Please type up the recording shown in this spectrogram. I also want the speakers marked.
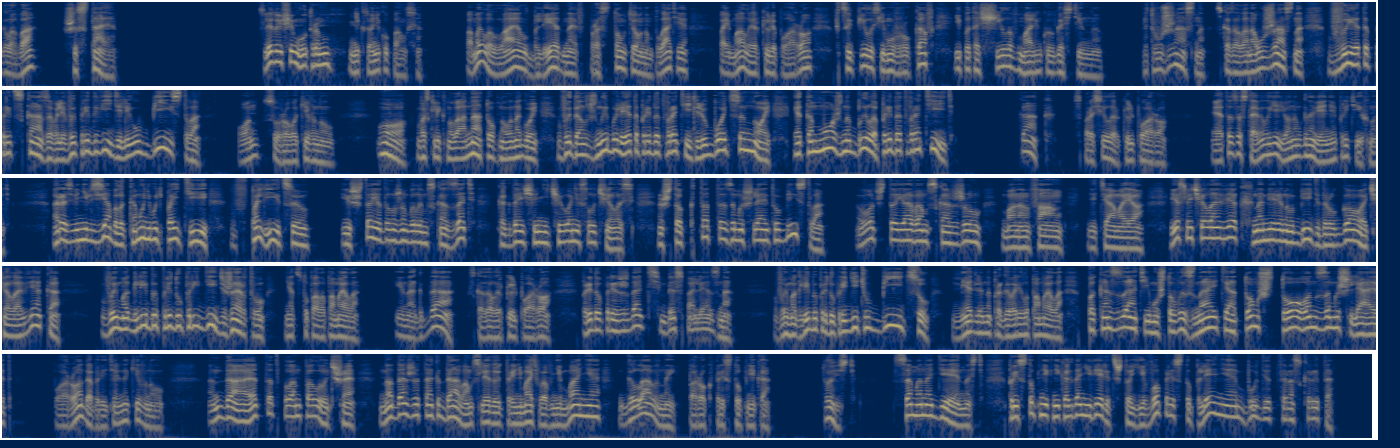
Speaker 1: Глава шестая Следующим утром никто не купался. Памела Лайл, бледная, в простом темном платье, поймала Эркюля Пуаро, вцепилась ему в рукав и потащила в маленькую гостиную. «Это ужасно», — сказала она, — «ужасно! Вы это предсказывали, вы предвидели убийство!» Он сурово кивнул. «О!» — воскликнула она, топнула ногой. «Вы должны были это предотвратить любой ценой. Это можно было предотвратить!» «Как?» — спросил Эркюль Пуаро. Это заставило ее на мгновение притихнуть. «А разве нельзя было к кому-нибудь пойти, в полицию?» «И что я должен был им сказать, когда еще ничего не случилось? Что кто-то замышляет убийство?» Вот что я вам скажу, монанфан, дитя мое. Если человек намерен убить другого человека, вы могли бы предупредить жертву, не отступала Памела. Иногда, сказал Иркюль Пуаро, предупреждать бесполезно. Вы могли бы предупредить убийцу, медленно проговорила Памела, показать ему, что вы знаете о том, что он замышляет. Пуаро одобрительно кивнул. «Да, этот план получше, но даже тогда вам следует принимать во внимание главный порог преступника». «То есть?» самонадеянность. Преступник никогда не верит, что его преступление будет раскрыто.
